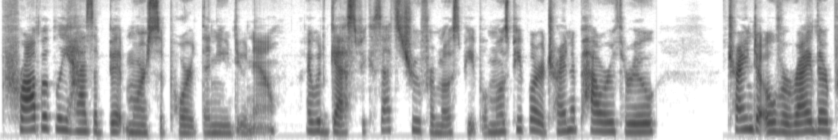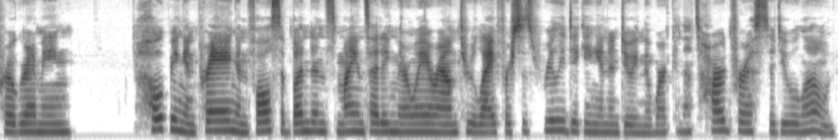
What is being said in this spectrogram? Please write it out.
probably has a bit more support than you do now. I would guess, because that's true for most people. Most people are trying to power through, trying to override their programming, hoping and praying and false abundance mindsetting their way around through life versus really digging in and doing the work. And that's hard for us to do alone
